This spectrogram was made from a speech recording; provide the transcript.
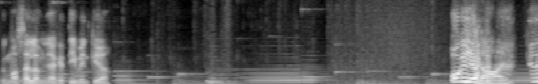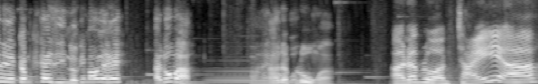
đừng mắc sai lầm nha cái team bên kia ô cái gì? Rồi cái gì cầm cái cây gì nửa cái máu vậy ai đúp à? Phải à đúp đắp à? luôn à? Ở đập luôn. Cháy à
